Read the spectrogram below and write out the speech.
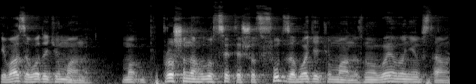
і вас заводить у ману. Прошу наголосити, що суд заводять у ману з нововиявлення обставин.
